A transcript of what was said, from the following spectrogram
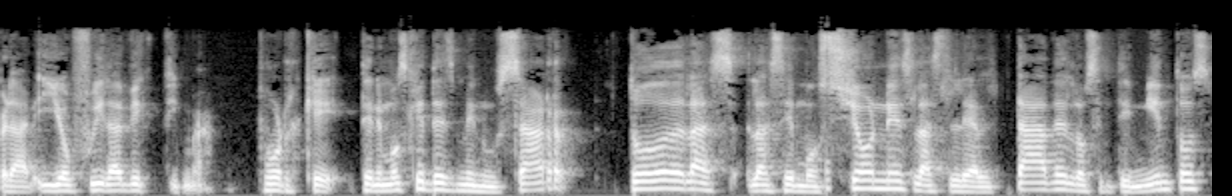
¿verdad? Y yo fui la víctima, porque tenemos que desmenuzar todas las, las emociones, las lealtades, los sentimientos.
